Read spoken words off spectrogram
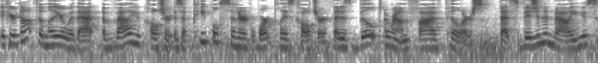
If you're not familiar with that, a value culture is a people centered workplace culture that is built around five pillars that's vision and values,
